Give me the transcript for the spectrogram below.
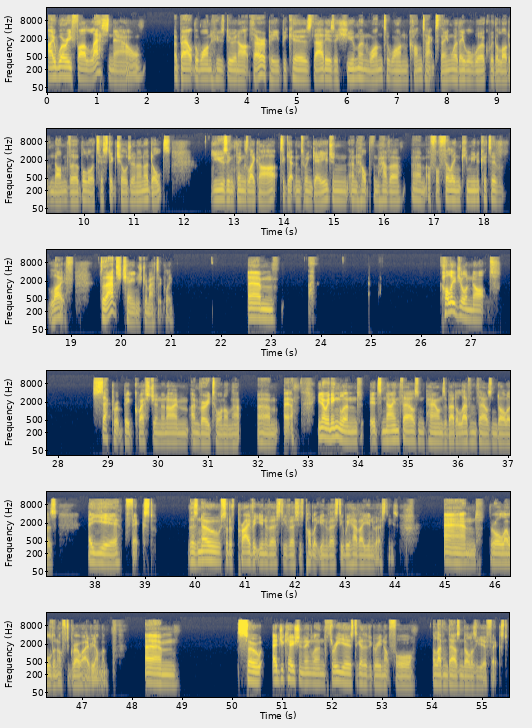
I worry far less now about the one who's doing art therapy because that is a human one to one contact thing where they will work with a lot of non-verbal autistic children and adults using things like art to get them to engage and and help them have a um, a fulfilling communicative life. So that's changed dramatically. Um, college or not, separate big question, and I'm I'm very torn on that. Um, you know, in England, it's nine thousand pounds, about eleven thousand dollars a year fixed there's no sort of private university versus public university. We have our universities, and they're all old enough to grow ivy on them. Um, so education in England, three years to get a degree, not thousand dollars a year fixed.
